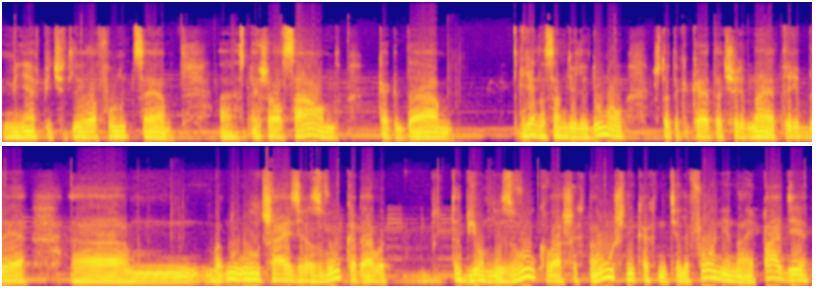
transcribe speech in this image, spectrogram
меня впечатлила функция uh, Special Sound, когда я на самом деле думал, что это какая-то очередная 3D э, ну, улучшайзер звука, да, вот объемный звук в ваших наушниках, на телефоне, на iPad,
